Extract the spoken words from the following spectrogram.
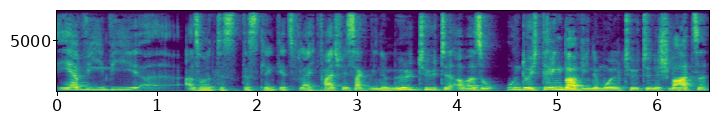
äh, eher wie, wie, äh, also das, das klingt jetzt vielleicht falsch, wie ich sage, wie eine Mülltüte, aber so undurchdringbar wie eine Mülltüte, eine schwarze.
